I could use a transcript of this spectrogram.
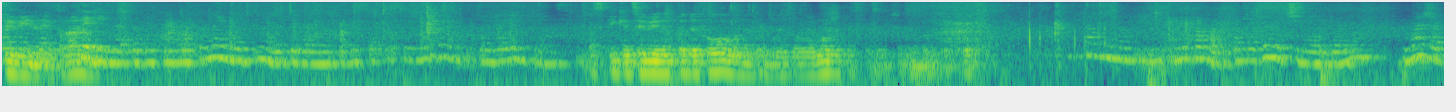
Цивільний, правильно? Цивільне ПДФО. Ми їм ну, 50 тисяч гривень, передаємо транспорт. А скільки цивільних ПДФО вони приблизно, ви можете сказати? Там ну, небагато, там вже вилучення йде. Ну, в межах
